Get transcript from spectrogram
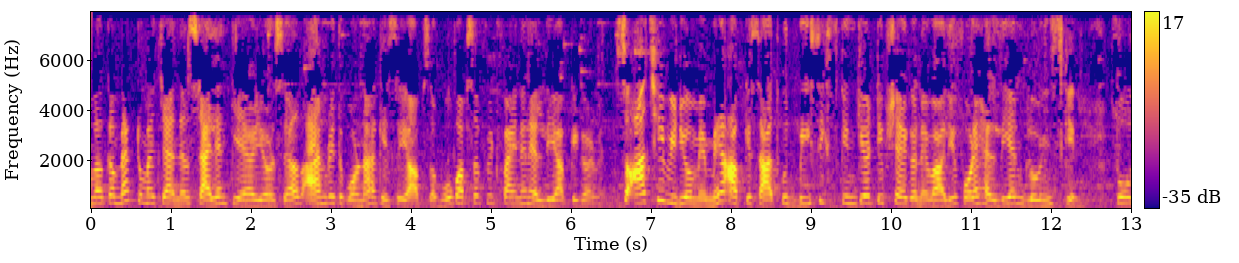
welcome back to my channel Style and Care Yourself. I am ऋतुपर्णा कैसे आप सब? होप आप सब फिट फाइन एंड हेल्दी आपके घर में. सो so, आज की वीडियो में मैं आपके साथ कुछ basic skin care tips share करने वाली हूँ for a healthy and glowing skin so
